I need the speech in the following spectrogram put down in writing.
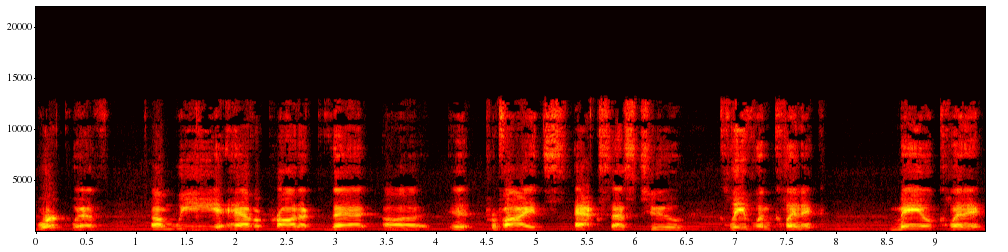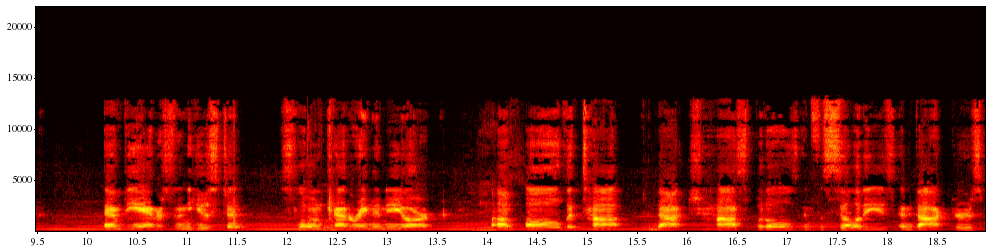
work with, um, we have a product that uh, it provides access to Cleveland Clinic, Mayo Clinic, MD Anderson in Houston, Sloan Kettering in New York, um, all the top notch hospitals and facilities and doctors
